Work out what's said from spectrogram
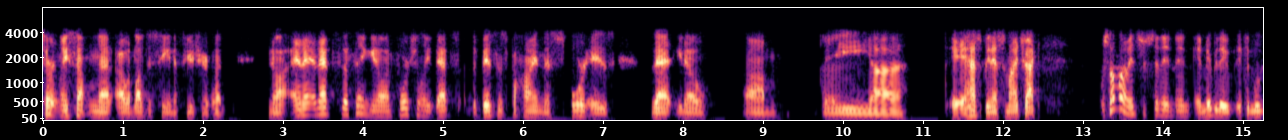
certainly something that I would love to see in the future, but you know, and and that's the thing, you know. Unfortunately, that's the business behind this sport is that you know, um, they uh, it has to be an SMI track. Something I'm interested in, and, and maybe they, they can move.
